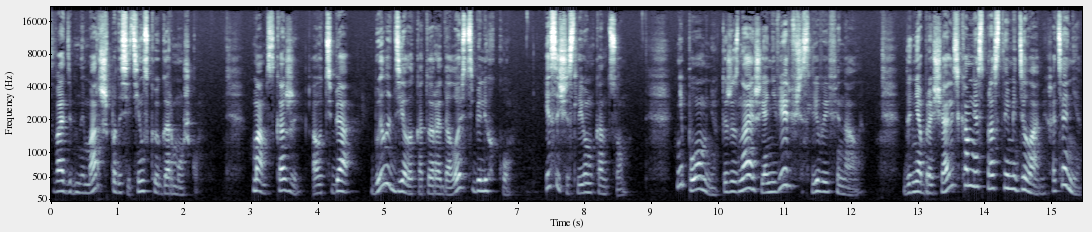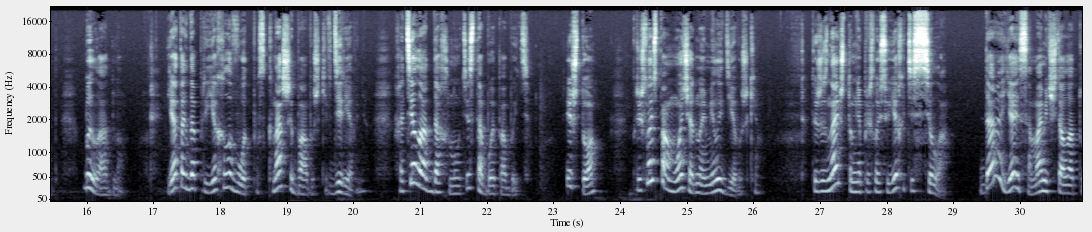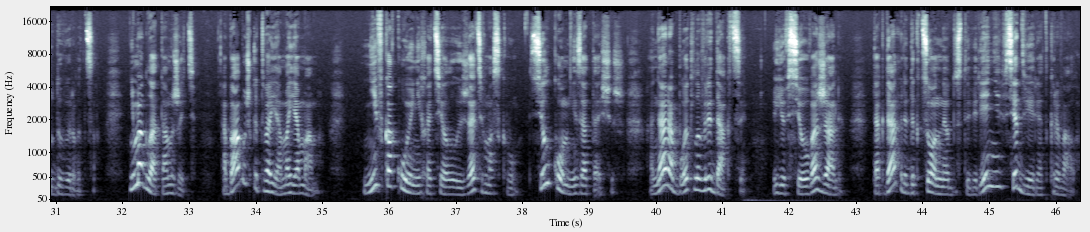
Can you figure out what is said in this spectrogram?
Свадебный марш под осетинскую гармошку. «Мам, скажи, а у тебя было дело, которое далось тебе легко и со счастливым концом?» «Не помню. Ты же знаешь, я не верю в счастливые финалы. Да не обращались ко мне с простыми делами, хотя нет, было одно. Я тогда приехала в отпуск к нашей бабушке в деревню. Хотела отдохнуть и с тобой побыть. И что? Пришлось помочь одной милой девушке. Ты же знаешь, что мне пришлось уехать из села. Да, я и сама мечтала оттуда вырваться. Не могла там жить. А бабушка твоя, моя мама, ни в какую не хотела уезжать в Москву. Силком не затащишь. Она работала в редакции. Ее все уважали. Тогда редакционное удостоверение все двери открывало.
